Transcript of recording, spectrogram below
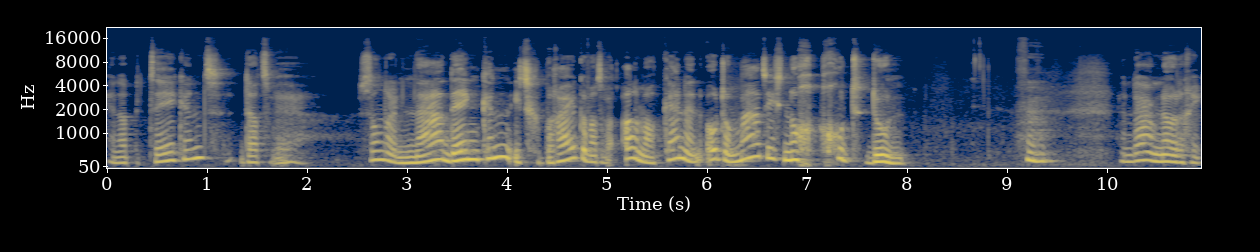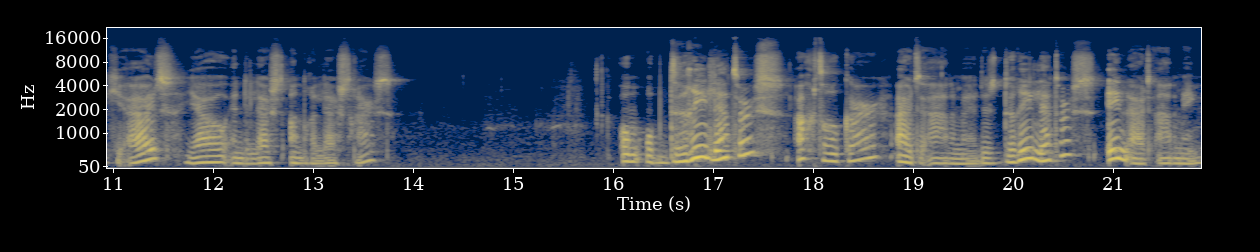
En dat betekent dat we zonder nadenken iets gebruiken wat we allemaal kennen en automatisch nog goed doen. En daarom nodig ik je uit, jou en de luister, andere luisteraars, om op drie letters achter elkaar uit te ademen. Dus drie letters, één uitademing.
